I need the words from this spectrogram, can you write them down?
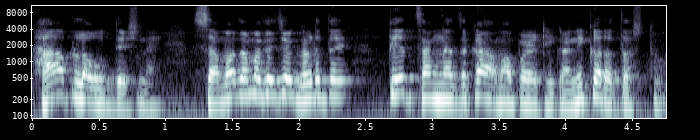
हा आपला उद्देश नाही. समाजामध्ये जे घडतंय तेच सांगण्याचं काम आपण या ठिकाणी करत असतो.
